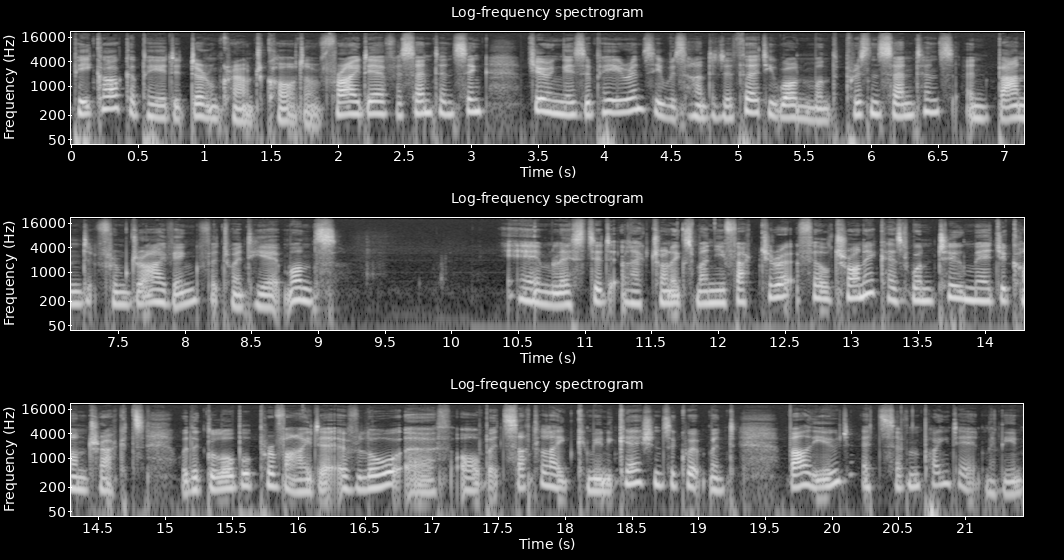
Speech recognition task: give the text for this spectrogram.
Peacock appeared at Durham Crown Court on Friday for sentencing. During his appearance, he was handed a 31 month prison sentence and banned from driving for 28 months. AIM listed electronics manufacturer Filtronic has won two major contracts with a global provider of low Earth orbit satellite communications equipment valued at £7.8 million.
